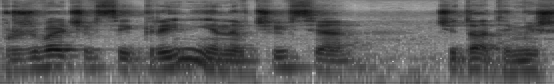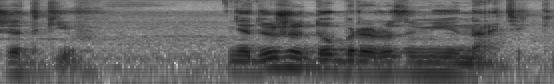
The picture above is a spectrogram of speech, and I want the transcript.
проживаючи в цій країні, я навчився читати між рядків. Я дуже добре розумію натяки.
